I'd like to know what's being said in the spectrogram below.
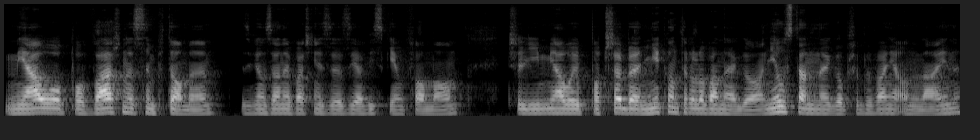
miało poważne symptomy związane właśnie ze zjawiskiem FOMO, czyli miały potrzebę niekontrolowanego, nieustannego przebywania online,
